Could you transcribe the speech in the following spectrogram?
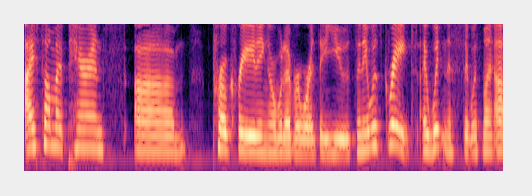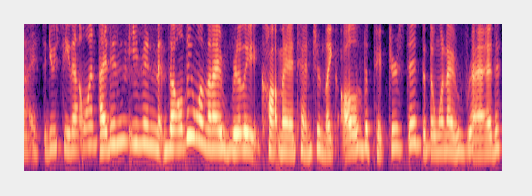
"I saw my parents." Um, procreating or whatever word they used and it was great i witnessed it with my eyes did you see that one I didn't even the only one that I really caught my attention, like all of the pictures did, but the one I read,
